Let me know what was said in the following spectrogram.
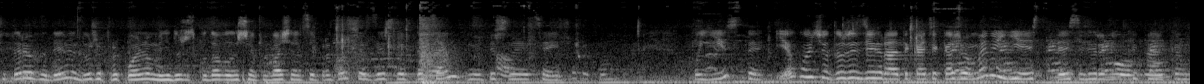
4 години, дуже прикольно. Мені дуже сподобалося, що я побачила цей процес. Зараз зайшли в ТСМ, ми пішли цей поїсти. Я хочу дуже зіграти. Катя каже, у мене є 10 гривень копійками.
